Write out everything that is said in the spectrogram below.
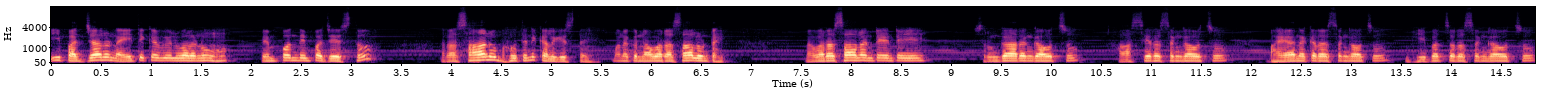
ఈ పద్యాలు నైతిక విలువలను పెంపొందింపజేస్తూ రసానుభూతిని కలిగిస్తాయి. మనకు నవరసాలు ఉంటాయి నవరసాలు అంటే ఏంటి? శృంగారం కావచ్చు హాస్యరసం కావచ్చు భయానక రసం కావచ్చు భీభత్స రసం కావచ్చు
